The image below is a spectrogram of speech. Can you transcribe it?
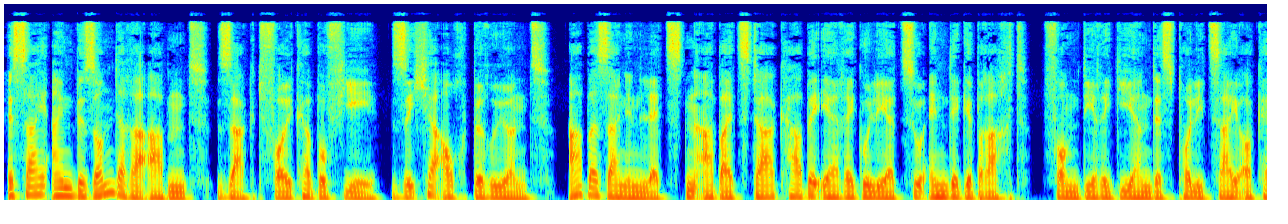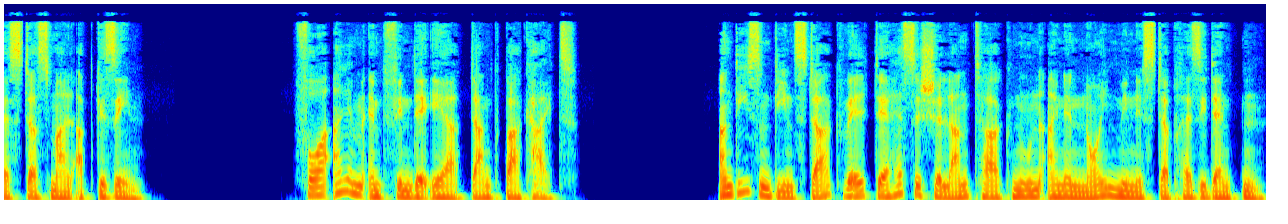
Es sei ein besonderer Abend, sagt Volker Bouffier, sicher auch berührend, aber seinen letzten Arbeitstag habe er regulär zu Ende gebracht, vom Dirigieren des Polizeiorchesters mal abgesehen. Vor allem empfinde er Dankbarkeit. An diesem Dienstag wählt der Hessische Landtag nun einen neuen Ministerpräsidenten.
